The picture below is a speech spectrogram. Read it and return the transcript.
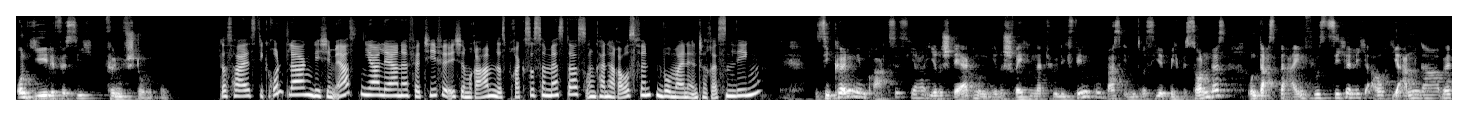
und jede für sich fünf Stunden. Das heißt, die Grundlagen, die ich im ersten Jahr lerne, vertiefe ich im Rahmen des Praxissemesters und kann herausfinden, wo meine Interessen liegen. Sie können im Praxisjahr Ihre Stärken und Ihre Schwächen natürlich finden. Was interessiert mich besonders? Und das beeinflusst sicherlich auch die Angabe,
